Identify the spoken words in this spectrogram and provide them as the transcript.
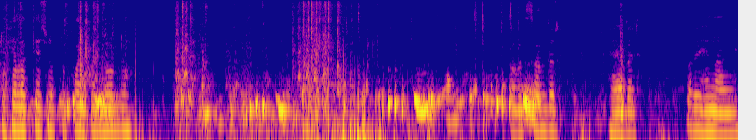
Профілактичну пропойку зроблю. Олександр Гебель. Оригінальний.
